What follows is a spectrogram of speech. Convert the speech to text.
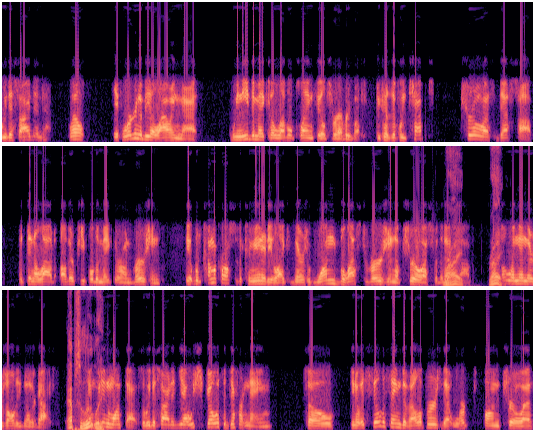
we decided, well, if we're going to be allowing that, we need to make it a level playing field for everybody. Because if we kept TrueOS desktop, but then allowed other people to make their own versions, it would come across to the community like there's one blessed version of TrueOS for the desktop. right. Right. Oh, and then there's all these other guys. And we didn't want that. So we decided, yeah, we should go with a different name. So, you know, it's still the same developers that worked on TrueOS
